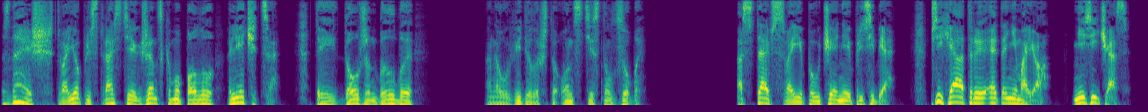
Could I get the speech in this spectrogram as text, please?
«Знаешь, твое пристрастие к женскому полу лечится. Ты должен был бы...» Она увидела, что он стиснул зубы. «Оставь свои поучения при себе. Психиатры — это не мое. Не сейчас.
